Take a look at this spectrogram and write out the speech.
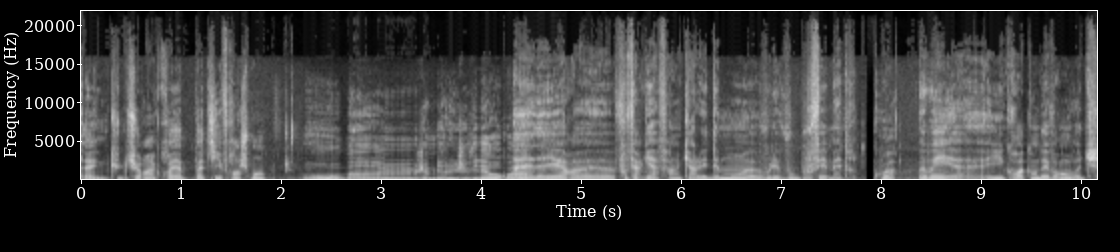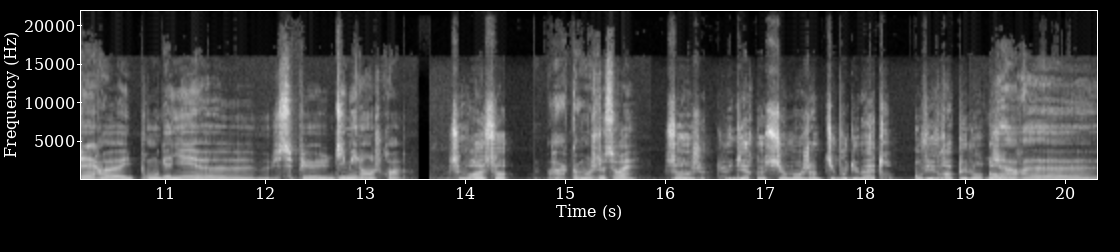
t'as une culture incroyable, Patty, franchement. Oh, ben, euh, j'aime bien les jeux vidéo, quoi. Ah, D'ailleurs, euh, faut faire gaffe, hein, car les démons euh, voulaient vous bouffer, maître. Quoi? Oui, oui, euh, ils croient qu'en dévorant votre chair, euh, ils pourront gagner, euh, je sais plus, 10 000 ans, je crois. C'est vrai, ça? Ah, comment je le saurais? Singe, tu veux dire que si on mange un petit bout du maître, on vivra plus longtemps Genre, euh,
